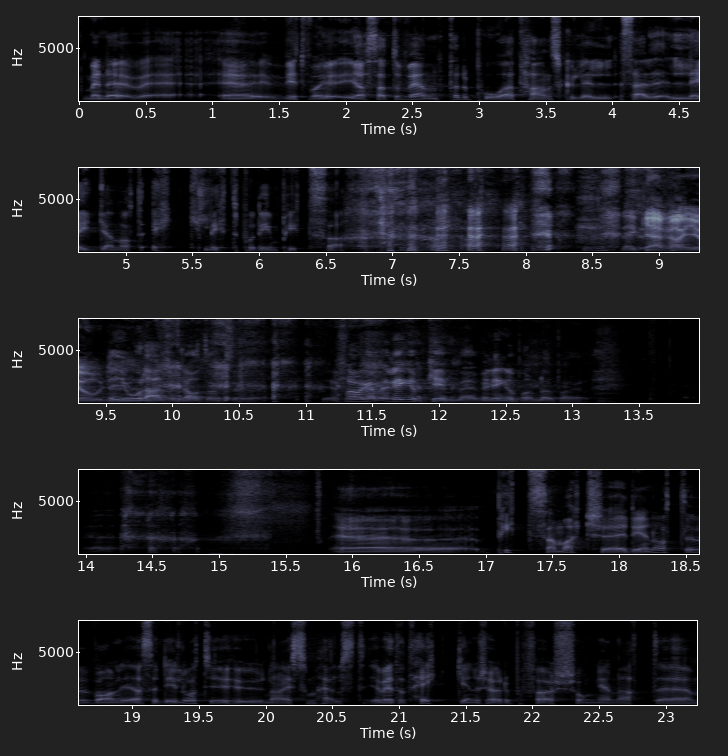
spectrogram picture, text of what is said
Men äh, äh, vet du vad, jag satt och väntade på att han skulle så här, lägga något äckligt på din pizza. det kanske han gjorde. Det gjorde han såklart också. Fråga, ring upp Kim, vi ringer upp honom nu. Eh, pizzamatcher, är det något vanligt? Alltså det låter ju hur nice som helst. Jag vet att Häcken körde på försäsongen att eh,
